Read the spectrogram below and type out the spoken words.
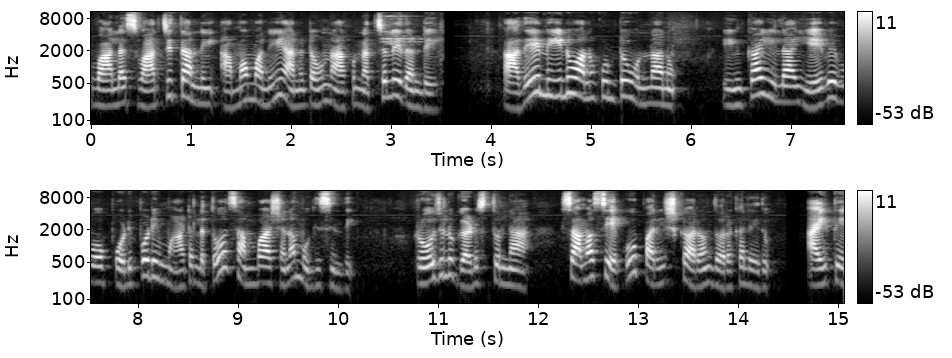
వాళ్ళ స్వార్జితాన్ని అమ్మమ్మని అనటం నాకు నచ్చలేదండి. అదే నేను అనుకుంటూ ఉన్నాను. ఇంకా ఇలా ఏవేవో పొడి పొడి మాటలతో సంభాషణ ముగిసింది. రోజులు గడుస్తున్నా సమస్యకు పరిష్కారం దొరకలేదు. అయితే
